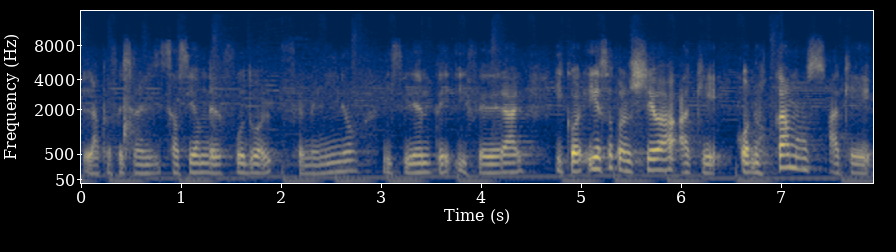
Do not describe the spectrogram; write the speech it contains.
la profesionalización del fútbol femenino, disidente y federal. Y, eso conlleva a que conozcamos, a que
